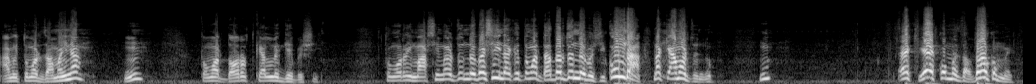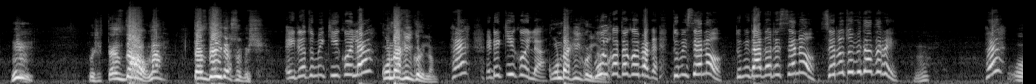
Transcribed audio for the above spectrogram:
আমি তোমার জামাই না হুম? তোমার দরদ কেন গিয়ে বেশি? তোমার ওই মাসিমার জন্য বেশি নাকি তোমার দাদার জন্য বেশি? কোনটা নাকি আমার জন্য? হুম? এক কমে যাও দাও কমে হুম? বেশি তেজ দাও না? দেই বেশি। এইটা তুমি কি কইলা? কোনটা কি কইলাম? হ্যাঁ এটা কি কইলা? কোনটা কি কইলাম? ভুল কথা কইবা কে? তুমি চেনো? তুমি দাদারে চেনো? চেনো তুমি দাদারে? হ্যাঁ? হ্যাঁ? ও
